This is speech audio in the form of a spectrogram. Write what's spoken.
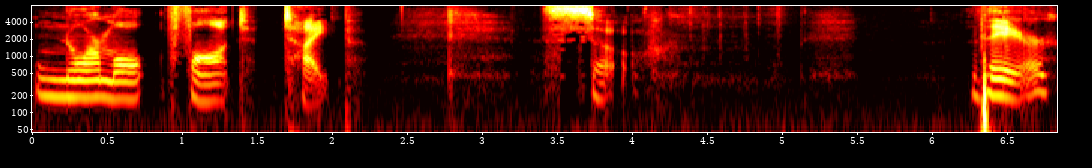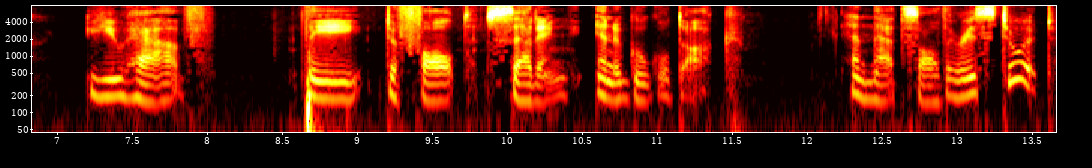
normal font type. So there you have the default setting in a Google Doc. And that's all there is to it.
